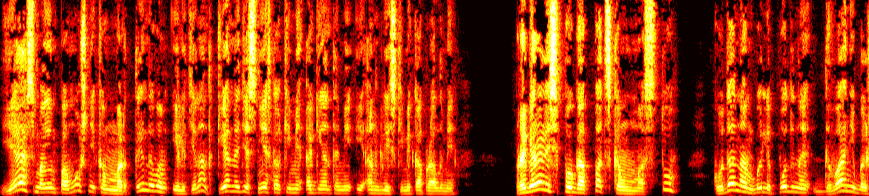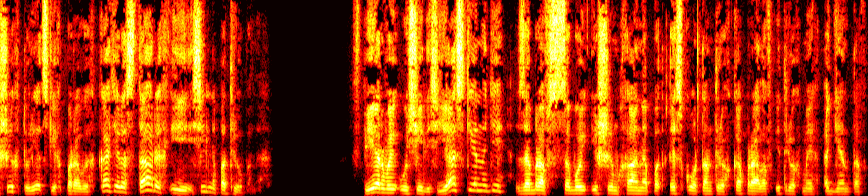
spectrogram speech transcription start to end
я с моим помощником Мартыновым и лейтенант Кеннеди с несколькими агентами и английскими капралами пробирались по Гапатскому мосту, куда нам были поданы два небольших турецких паровых катера, старых и сильно потрепанных. В первый уселись я с Кеннеди, забрав с собой Ишимхана под эскортом трех капралов и трех моих агентов.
